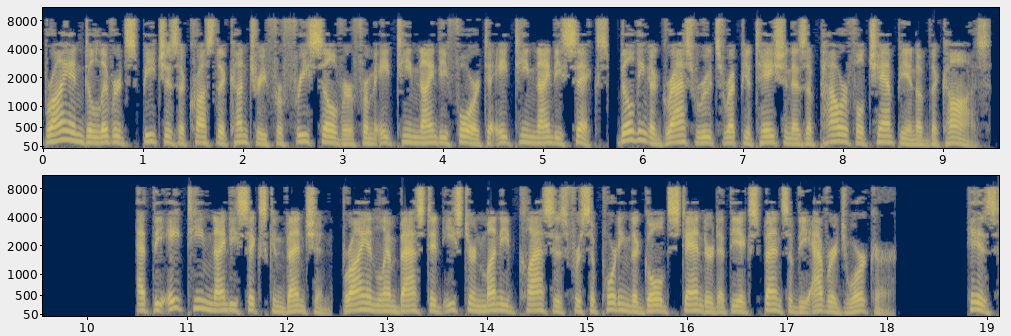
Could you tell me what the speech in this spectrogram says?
Bryan delivered speeches across the country for free silver from 1894 to 1896, building a grassroots reputation as a powerful champion of the cause. At the 1896 convention, Bryan lambasted Eastern moneyed classes for supporting the gold standard at the expense of the average worker. His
